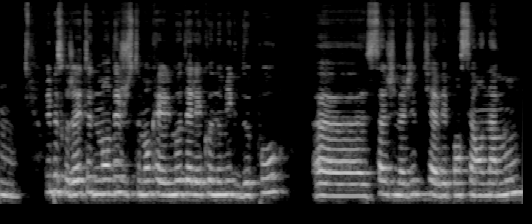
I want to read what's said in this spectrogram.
Mmh. Oui, parce que j'allais te demander justement quel est le modèle économique de Pau. Euh, ça, j'imagine qu'il avait pensé en amont.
